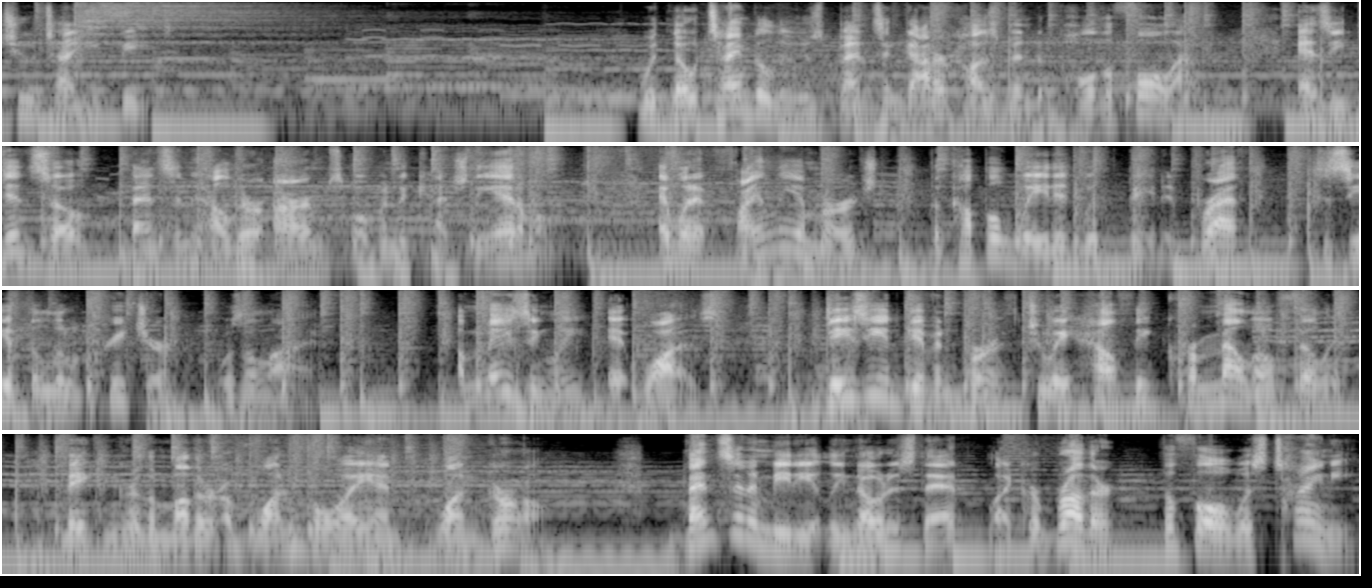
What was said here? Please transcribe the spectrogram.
two tiny feet. With no time to lose, Benson got her husband to pull the foal out. As he did so, Benson held her arms open to catch the animal. And when it finally emerged, the couple waited with bated breath to see if the little creature was alive. Amazingly, it was. Daisy had given birth to a healthy Cremello filly, making her the mother of one boy and one girl. Benson immediately noticed that, like her brother, the foal was tiny,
